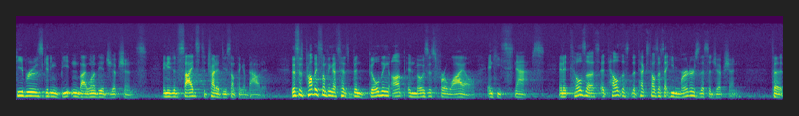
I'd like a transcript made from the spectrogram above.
Hebrews getting beaten by one of the Egyptians, and he decides to try to do something about it. This is probably something that has been building up in Moses for a while, and he snaps. And it tells us, it tells us, the text tells us that he murders this Egyptian to,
